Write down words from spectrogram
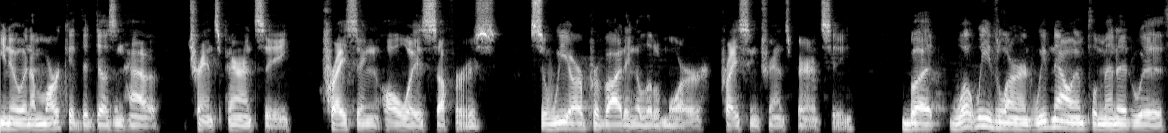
you know, in a market that doesn't have transparency, pricing always suffers. So we are providing a little more pricing transparency. But what we've learned, we've now implemented with,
